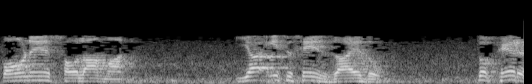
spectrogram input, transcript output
پونے سولہ من یا اس سے زائد ہو، تو پھر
